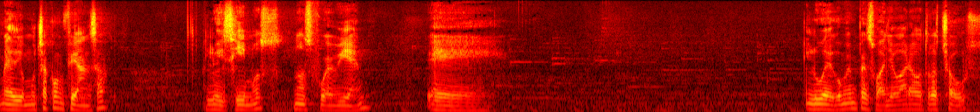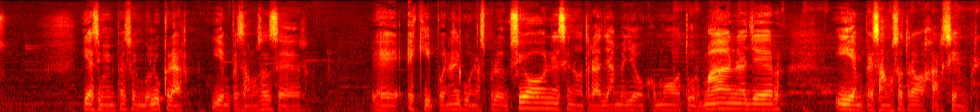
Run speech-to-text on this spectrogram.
me dio mucha confianza lo hicimos, nos fue bien. Eh, luego me empezó a llevar a otros shows y así me empezó a involucrar y empezamos a hacer eh, equipo en algunas producciones, en otras ya me llevó como tour manager y empezamos a trabajar siempre.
